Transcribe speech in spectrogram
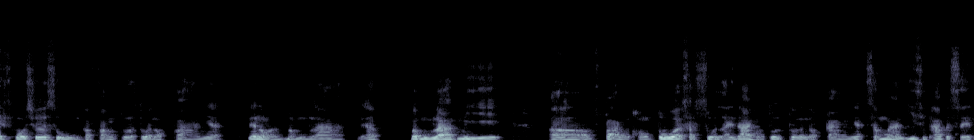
exposure สูงกับฝั่งตัวตัวดอกกลางเนี่ย แน่นอนบำรุงราชนะครับบำรุงราชมีฝั่งของตัวสัดส่วนรายได้ของตัวตัวดอกกลางเนี่ยสักประมาณ 25%น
